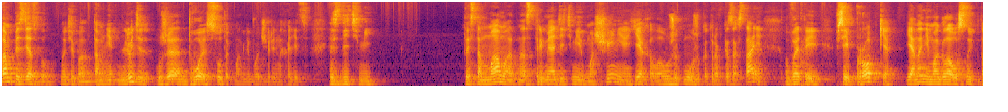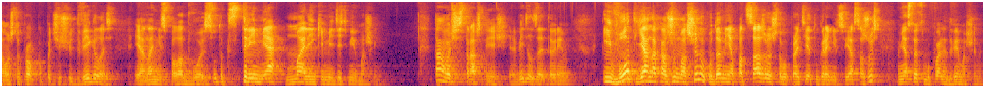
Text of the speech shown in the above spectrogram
там пиздец был. Ну, типа, там не, люди уже двое суток могли в очереди находиться с детьми. То есть там мама от нас с тремя детьми в машине ехала уже к мужу, который в Казахстане, в этой всей пробке, и она не могла уснуть, потому что пробка по чуть-чуть двигалась, и она не спала двое суток с тремя маленькими детьми в машине. Там вообще страшные вещи я видел за это время. И вот я нахожу машину, куда меня подсаживают, чтобы пройти эту границу. Я сажусь, у меня остается буквально две машины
